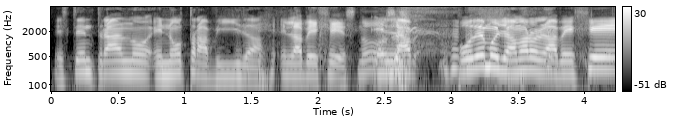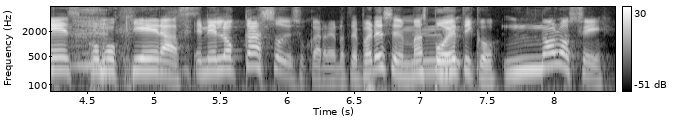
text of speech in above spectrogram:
está entrando en otra vida. En la vejez, ¿no? podemos llamarlo la vejez, como quieras. En el ocaso de su carrera, ¿te parece más poético? No lo sé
